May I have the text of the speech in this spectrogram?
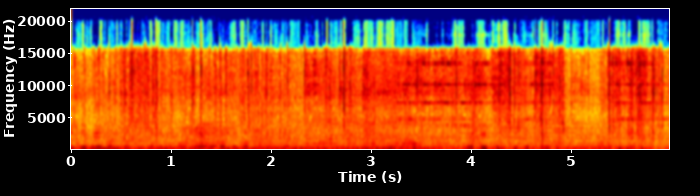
எது வேணும்னு ஃபஸ்ட்டு சொல்லுங்கம்மா. நான் ஃபுல் செட் ரைட்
